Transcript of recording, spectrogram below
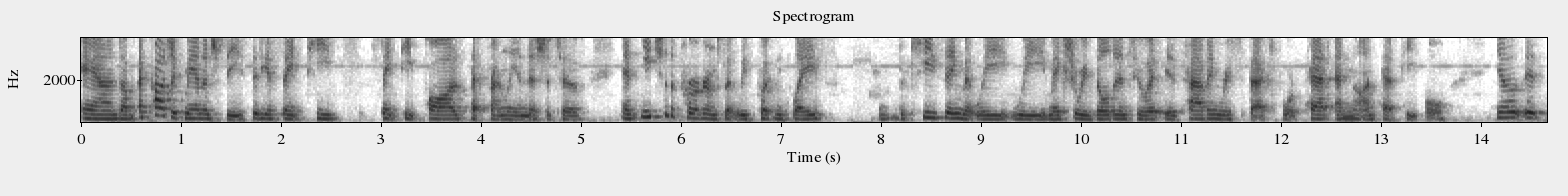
And um, I project manage the City of St. Pete's St. Pete Paws Pet Friendly Initiative. And each of the programs that we put in place, the key thing that we, we make sure we build into it is having respect for pet and non pet people. You know, it,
